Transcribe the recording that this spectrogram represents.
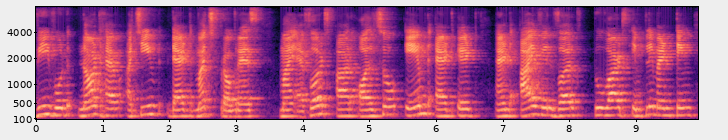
we would not have achieved that much progress. My efforts are also aimed at it and I will work towards implementing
